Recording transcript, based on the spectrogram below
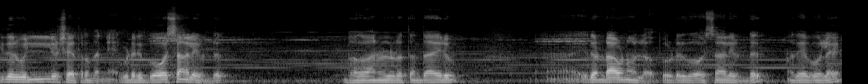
ഇതൊരു വലിയ ക്ഷേത്രം തന്നെയാണ്. ഇവിടെ ഒരു ഗോശാലയുണ്ട്. ഭഗവാനുള്ളിടത്ത് എന്തായാലും ഇതുണ്ടാവണമല്ലോ. അപ്പോൾ ഇവിടെ ഒരു ഗോശാലയുണ്ട്. അതേപോലെ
